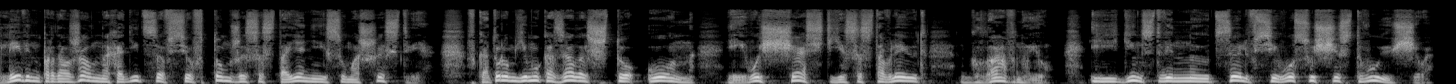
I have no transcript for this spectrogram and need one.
Левин продолжал находиться все в том же состоянии сумасшествия, в котором ему казалось, что он и его счастье составляют главную и единственную цель всего существующего,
